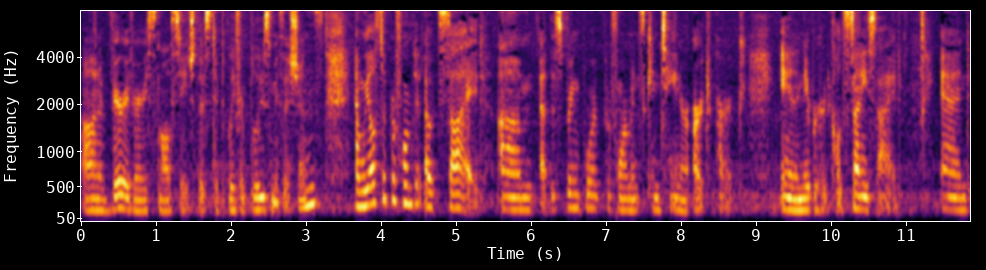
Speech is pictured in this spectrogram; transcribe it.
on a very, very small stage that's typically for blues musicians. And we also performed it outside um, at the Springboard Performance Container Art Park in a neighborhood called Sunnyside. And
